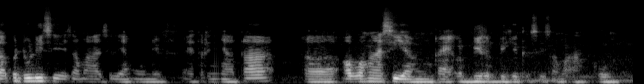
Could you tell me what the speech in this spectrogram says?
nggak peduli sih sama hasil yang unif. Eh ternyata uh, Allah ngasih yang kayak lebih lebih gitu sih sama aku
